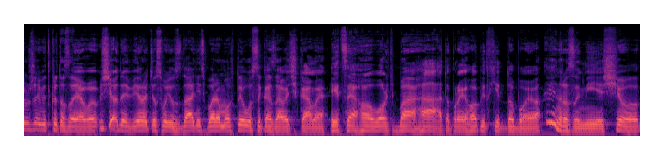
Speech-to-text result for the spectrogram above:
вже відкрито заявив, що не вірить у свою здатність перемогти Усика за очками, і це говорить багато про його підхід до бою. Він розуміє, що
